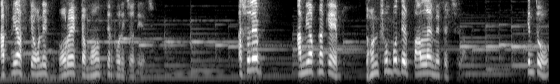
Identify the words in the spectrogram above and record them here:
আপনি আজকে অনেক বড় একটা মুহূর্তের পরিচয় দিয়েছেন। আসলে আমি আপনাকে ধন সম্পদের পাল্লায় মেপেছিলাম। কিন্তু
